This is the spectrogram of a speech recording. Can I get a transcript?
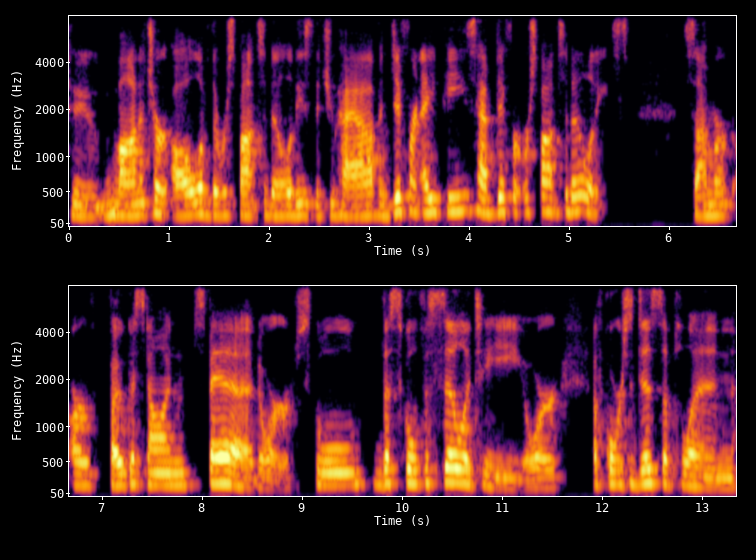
to monitor all of the responsibilities that you have. And different APs have different responsibilities. some are, are focused on sped or school the school facility or of course discipline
